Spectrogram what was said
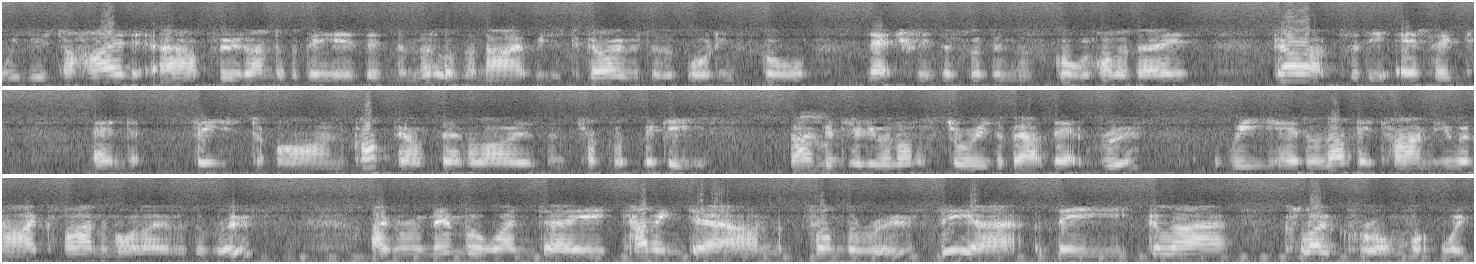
We used to hide our food under the bed in the middle of the night. We used to go over to the boarding school. Naturally, this was in the school holidays go up to the attic and feast on cocktail saveloys and chocolate bickies. Mm-hmm. I can tell you a lot of stories about that roof. We had a lovely time, you and I, climbing all over the roof. I can remember one day coming down from the roof via the glass cloakroom, which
